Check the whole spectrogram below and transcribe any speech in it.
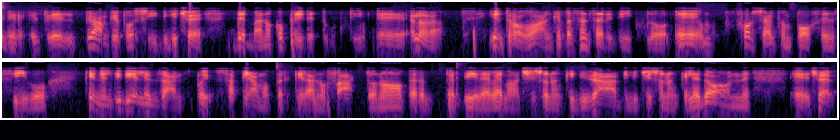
dire, il, il, più ampie possibili, cioè debbano coprire tutti. Eh, allora, io trovo anche abbastanza ridicolo e forse anche un po' offensivo che nel DDL ZAN, poi sappiamo perché l'hanno fatto, no? per, per, dire beh, ma ci sono anche i disabili, ci sono anche le donne, eh, cioè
